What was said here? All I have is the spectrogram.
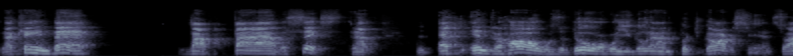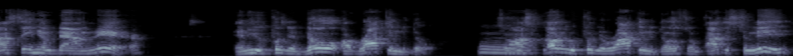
and I came back about five or six. And I, at the end of the hall was a door where you go down and put the garbage in. So I seen him down there and he was putting a door, a rock in the door. Mm. So I thought he was putting a rock in the door. So I just, to me,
